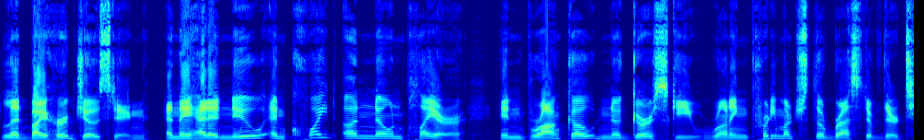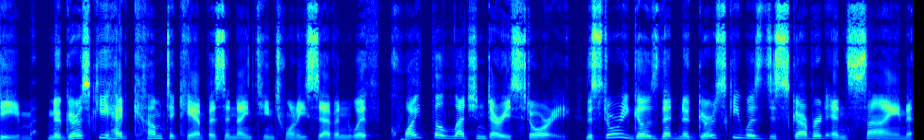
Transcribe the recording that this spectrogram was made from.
led by Herb Joesting, and they had a new and quite unknown player in Bronco Nagurski running pretty much the rest of their team. Nagurski had come to campus in 1927 with quite the legendary story. The story goes that Nagurski was discovered and signed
